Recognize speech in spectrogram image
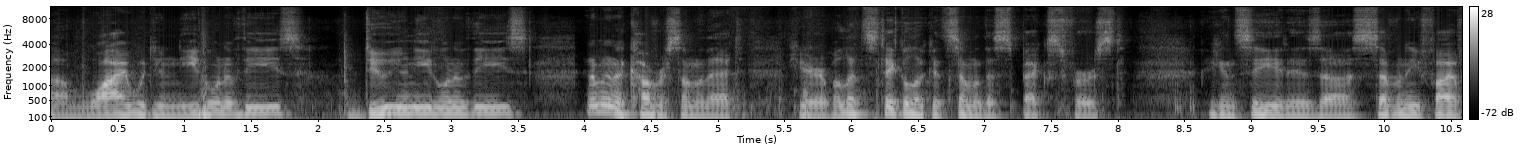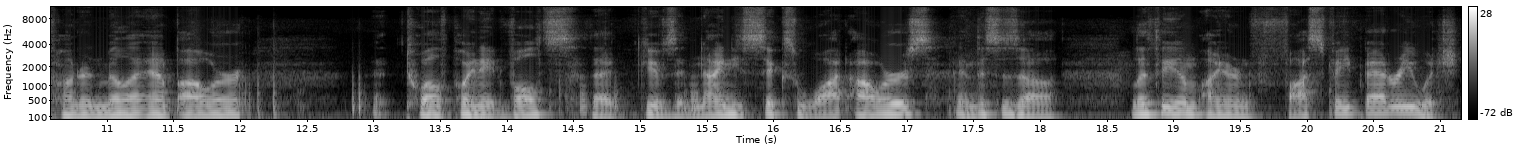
uh, why would you need one of these? Do you need one of these? And I'm going to cover some of that here, but let's take a look at some of the specs first. You can see it is a 7500 milliamp hour, at 12.8 volts. That gives it 96 watt hours. And this is a lithium iron phosphate battery, which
